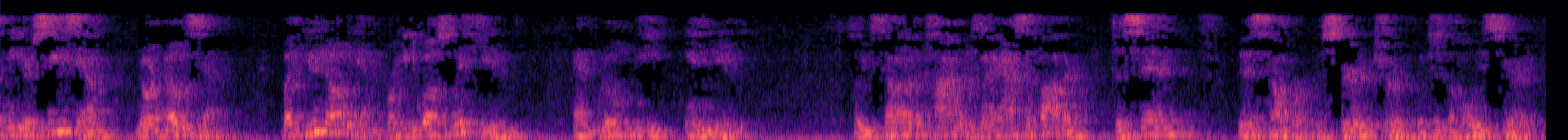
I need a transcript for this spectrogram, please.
it neither sees him nor knows him. But you know him, for he dwells with you and will be in you. So he's telling of the time when he's going to ask the Father to send this helper, the Spirit of truth, which is the Holy Spirit.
